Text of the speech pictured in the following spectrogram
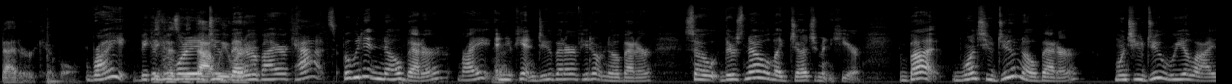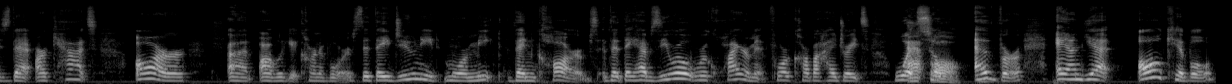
better kibble. Right, because, Because we we wanted thought to do we were- better by our cats, but we didn't know better, right? And you can't do better if you don't know better. So there's no like judgment here. But once you do know better, once you do realize that our cats are uh, obligate carnivores, that they do need more meat than carbs, that they have zero requirement for carbohydrates whatsoever, and yet all kibble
